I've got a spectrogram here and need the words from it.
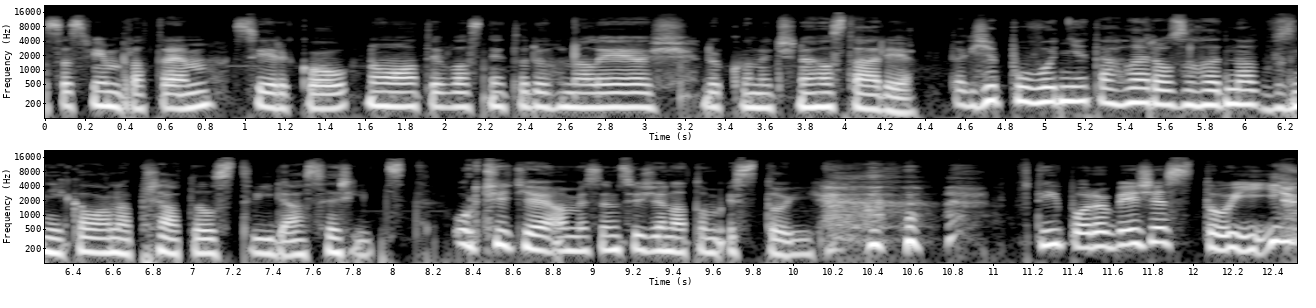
se svým bratrem, s Jirkou. No a ty vlastně to dohnali až do konečného stádia. Takže původně tahle rozhledna vznikala na přátelství, dá se říct. Určitě a myslím si, že na tom i stojí. v té podobě, že stojí,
